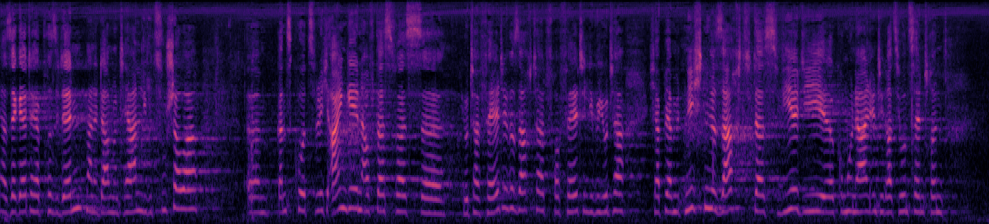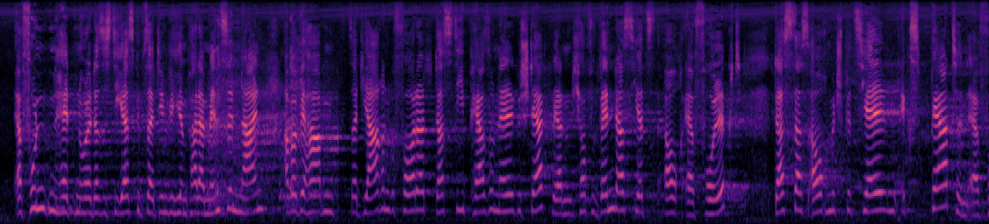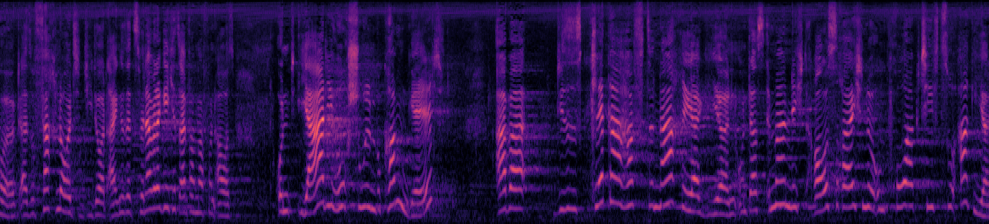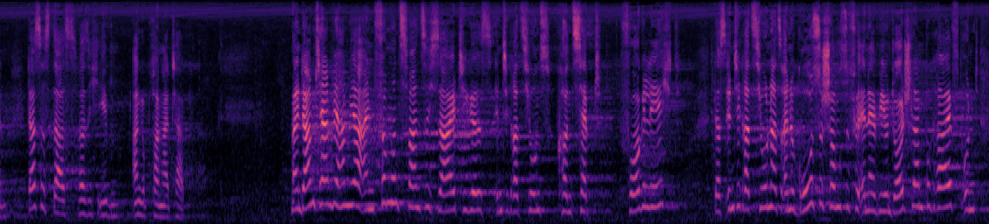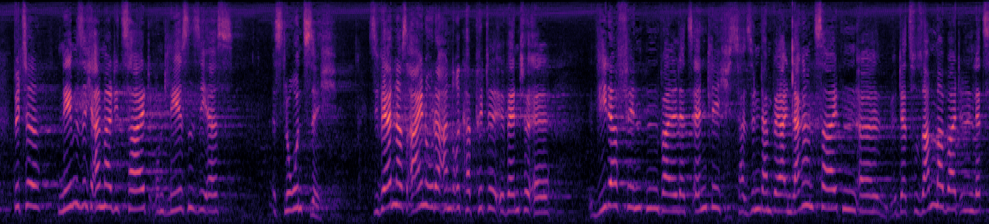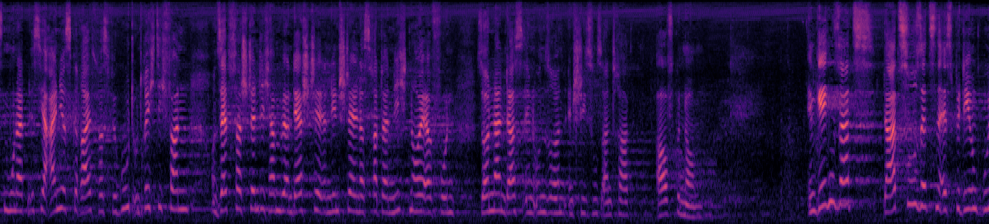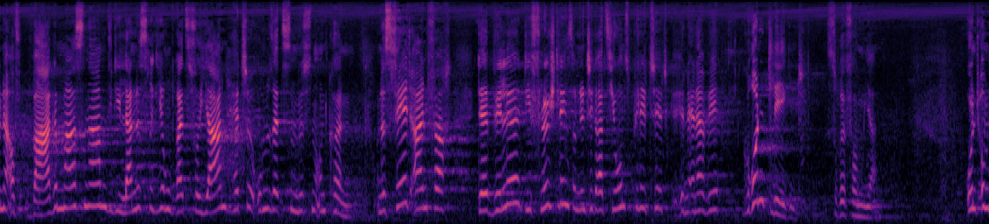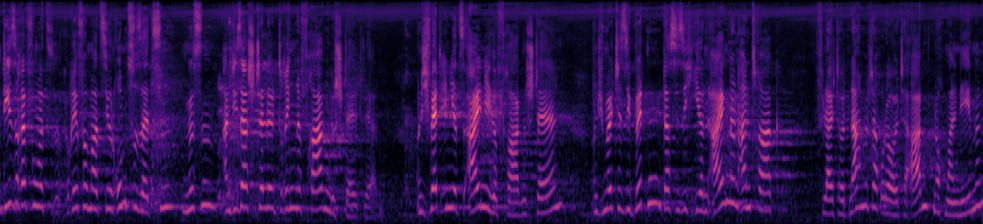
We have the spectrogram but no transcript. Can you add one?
Ja, sehr geehrter Herr Präsident, meine Damen und Herren, liebe Zuschauer! Ähm, ganz kurz will ich eingehen auf das, was äh, Jutta Felte gesagt hat. Frau Felte, liebe Jutta, ich habe ja mitnichten gesagt, dass wir die äh, kommunalen Integrationszentren erfunden hätten oder dass es die erst gibt, seitdem wir hier im Parlament sind. Nein, aber wir haben seit Jahren gefordert, dass die personell gestärkt werden. Ich hoffe, wenn das jetzt auch erfolgt, dass das auch mit speziellen Experten erfolgt, also Fachleute, die dort eingesetzt werden. Aber da gehe ich jetzt einfach mal von aus. Und ja, die Hochschulen bekommen Geld, aber dieses kleckerhafte Nachreagieren und das immer nicht ausreichende, um proaktiv zu agieren, das ist das, was ich eben angeprangert habe. Meine Damen und Herren, wir haben ja ein 25-seitiges Integrationskonzept vorgelegt das Integration als eine große Chance für NRW und Deutschland begreift. Und bitte nehmen Sie sich einmal die Zeit und lesen Sie es. Es lohnt sich. Sie werden das eine oder andere Kapitel eventuell wiederfinden, weil letztendlich sind, haben wir in langen Zeiten äh, der Zusammenarbeit in den letzten Monaten ist ja einiges gereift, was wir gut und richtig fanden. Und selbstverständlich haben wir an, der, an den Stellen das Rad dann nicht neu erfunden, sondern das in unseren Entschließungsantrag aufgenommen. Im Gegensatz dazu setzen SPD und Grüne auf vage Maßnahmen, die die Landesregierung bereits vor Jahren hätte umsetzen müssen und können. Und es fehlt einfach der Wille, die Flüchtlings- und Integrationspolitik in NRW grundlegend zu reformieren. Und um diese Reformation umzusetzen, müssen an dieser Stelle dringende Fragen gestellt werden. Und ich werde Ihnen jetzt einige Fragen stellen. Und ich möchte Sie bitten, dass Sie sich Ihren eigenen Antrag vielleicht heute Nachmittag oder heute Abend noch mal nehmen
